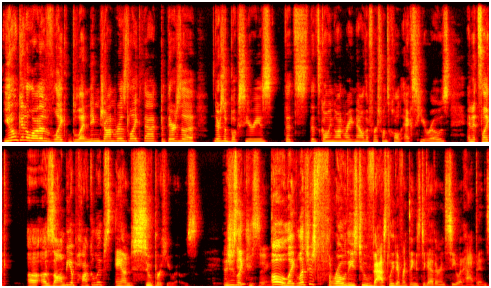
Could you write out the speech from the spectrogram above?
you don't get a lot of like blending genres like that but there's a there's a book series that's that's going on right now the first one's called Ex-Heroes and it's like a, a zombie apocalypse and superheroes and it's just like oh like let's just throw these two vastly different things together and see what happens.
